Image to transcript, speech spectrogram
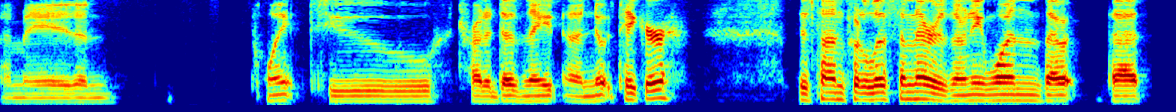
I made a point to try to designate a note taker this time. Put a list in there. Is there anyone that that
